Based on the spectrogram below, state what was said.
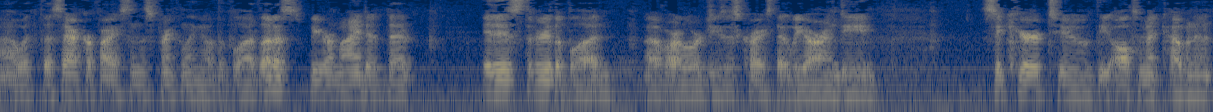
uh, with the sacrifice and the sprinkling of the blood. Let us be reminded that it is through the blood of our Lord Jesus Christ that we are indeed secure to the ultimate covenant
